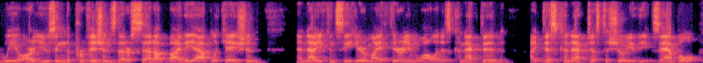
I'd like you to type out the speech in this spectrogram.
we are using the provisions that are set up by the application and now you can see here my Ethereum wallet is connected. I disconnect just to show you the example.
